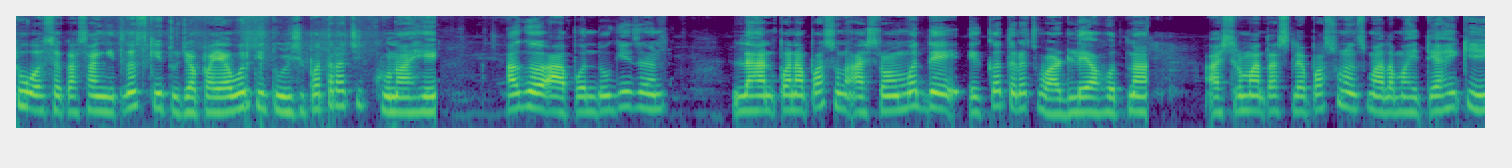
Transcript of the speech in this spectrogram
तू असं का सांगितलंस की तुझ्या पायावरती तुळशीपत्राची खूण आहे? अगं आपण दोघेजण लहानपणापासून आश्रमामध्ये एकत्रच वाढले आहोत ना? आश्रमात असल्यापासूनच मला माहिती आहे की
